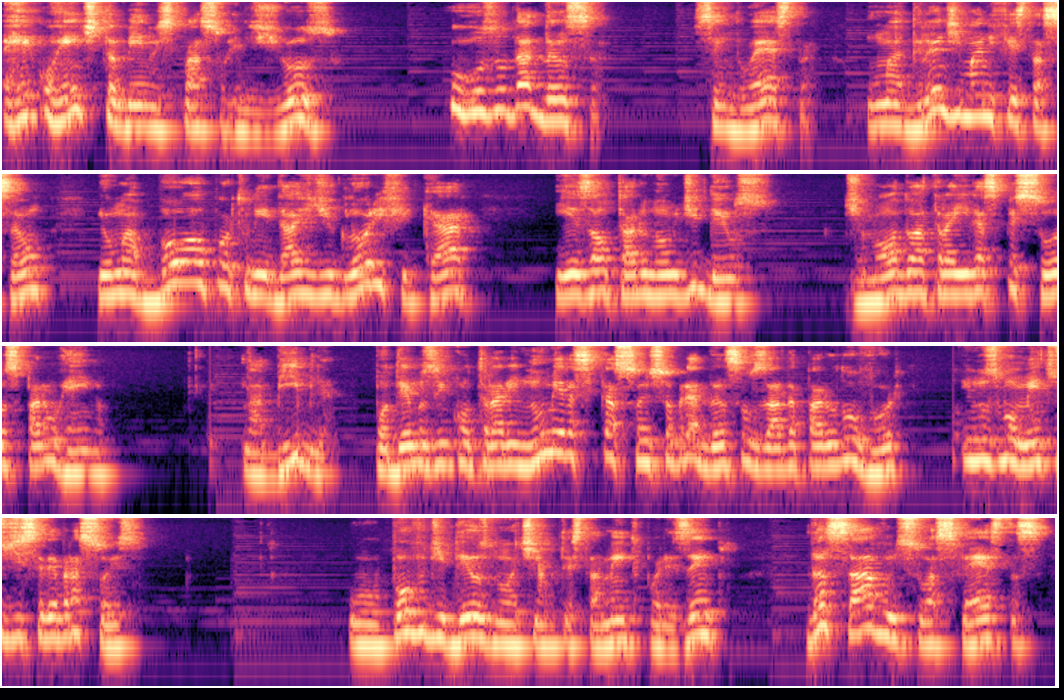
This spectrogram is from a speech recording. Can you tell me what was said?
É recorrente também no espaço religioso o uso da dança, sendo esta uma grande manifestação e uma boa oportunidade de glorificar e exaltar o nome de Deus, de modo a atrair as pessoas para o reino. Na Bíblia, podemos encontrar inúmeras citações sobre a dança usada para o louvor e nos momentos de celebrações. O povo de Deus no Antigo Testamento, por exemplo, dançava em suas festas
